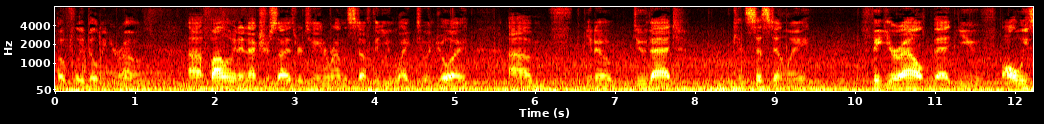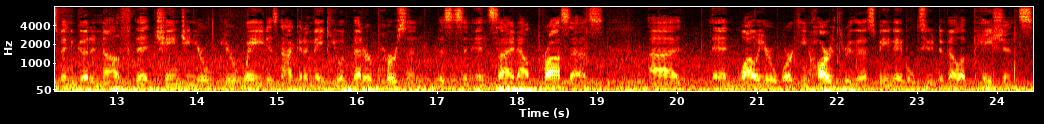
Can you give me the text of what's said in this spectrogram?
hopefully building your own, uh, following an exercise routine around the stuff that you like to enjoy. Um, you know, do that consistently. Figure out that you've always been good enough that changing your, your weight is not going to make you a better person. This is an inside out process. Uh, and while you're working hard through this, being able to develop patience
